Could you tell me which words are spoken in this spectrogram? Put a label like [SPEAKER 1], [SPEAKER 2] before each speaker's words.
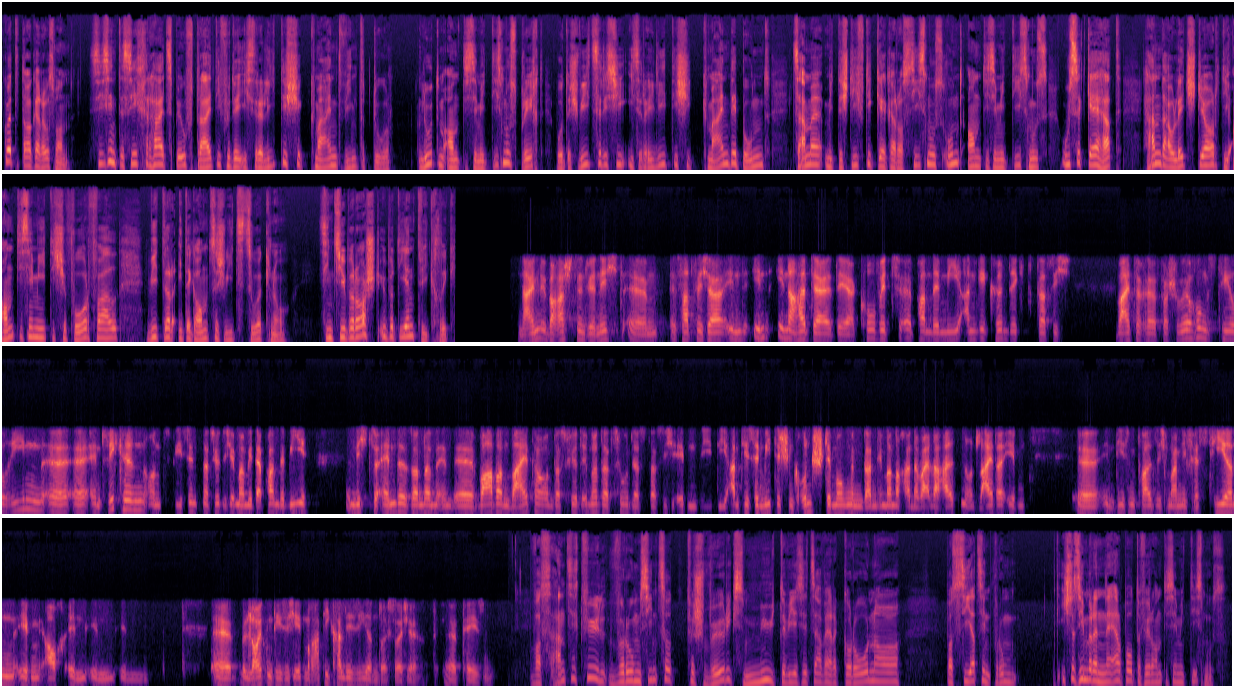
[SPEAKER 1] Guten Tag, Herr Rosmann. Sie sind der Sicherheitsbeauftragte der israelitischen Gemeinde Winterthur. Laut dem Antisemitismusbericht, wo der Schweizerische Israelitische Gemeindebund zusammen mit der Stiftung gegen Rassismus und Antisemitismus herausgegeben hat, haben auch letztes Jahr die antisemitischen Vorfälle wieder in der ganzen Schweiz zugenommen. Sind Sie überrascht über die Entwicklung?
[SPEAKER 2] Nein, überrascht sind wir nicht. Ähm, es hat sich ja in, in, innerhalb der, der Covid-Pandemie angekündigt, dass sich weitere Verschwörungstheorien äh, äh, entwickeln und die sind natürlich immer mit der Pandemie nicht zu Ende, sondern äh, wabern weiter und das führt immer dazu, dass, dass sich eben die, die antisemitischen Grundstimmungen dann immer noch eine Weile halten und leider eben äh, in diesem Fall sich manifestieren, eben auch in, in, in äh, Leuten, die sich eben radikalisieren durch solche äh, Thesen.
[SPEAKER 1] Was haben Sie das Gefühl, warum sind so Verschwörungsmythen, wie es jetzt auch während Corona passiert sind, warum ist das immer ein Nährboden für Antisemitismus?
